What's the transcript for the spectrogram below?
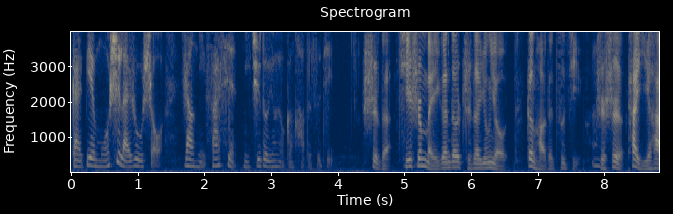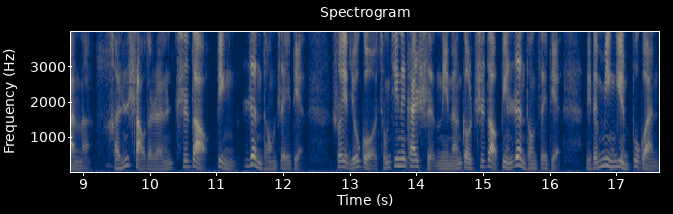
改变模式来入手，让你发现你值得拥有更好的自己。是的，其实每一个人都值得拥有更好的自己，只是太遗憾了，很少的人知道并认同这一点。所以，如果从今天开始你能够知道并认同这一点，你的命运不管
